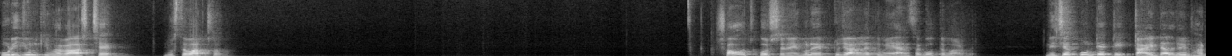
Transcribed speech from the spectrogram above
কুড়ি জুল কীভাবে আসছে বুঝতে পারছ? সহজ কোশ্চেন এগুলো একটু জানলে তুমি অ্যান্সার করতে পারবে। নিচে কোনটি একটি টাইডাল রিভার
